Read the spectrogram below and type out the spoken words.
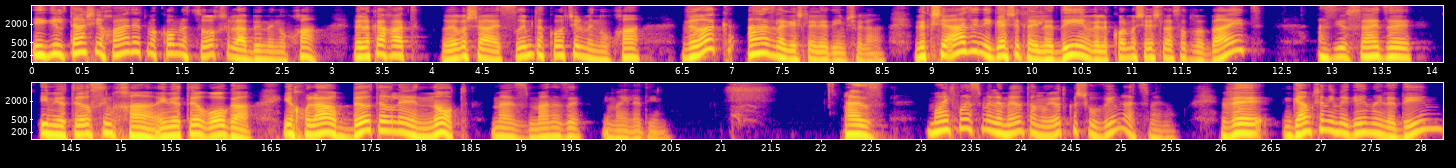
היא גילתה שהיא יכולה לתת מקום לצורך שלה במנוחה, ולקחת רבע שעה, עשרים דקות של מנוחה, ורק אז לגשת לילדים שלה. וכשאז היא ניגשת לילדים ולכל מה שיש לעשות בבית, אז היא עושה את זה עם יותר שמחה, עם יותר רוגע. היא יכולה הרבה יותר ליהנות מהזמן הזה עם הילדים. אז מיינדפולנס מלמד אותנו להיות קשובים לעצמנו. וגם כשאני מגיע עם הילדים,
